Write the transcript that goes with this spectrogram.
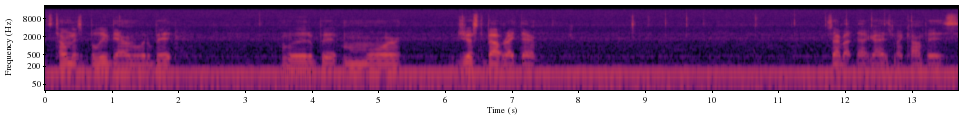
Let's tone this blue down a little bit. A little bit more. Just about right there. Sorry about that guys, my comp is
